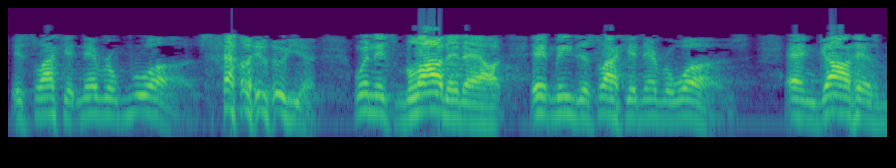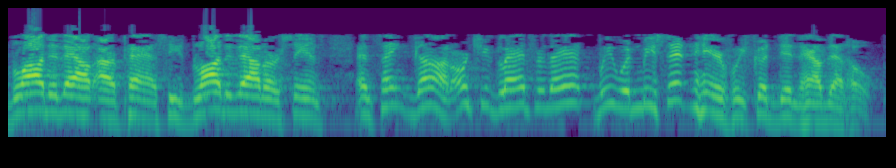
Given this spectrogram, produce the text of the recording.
It's like it never was. Hallelujah. When it's blotted out, it means it's like it never was. And God has blotted out our past. He's blotted out our sins. And thank God. Aren't you glad for that? We wouldn't be sitting here if we could, didn't have that hope.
